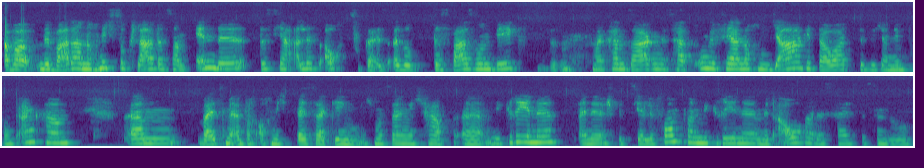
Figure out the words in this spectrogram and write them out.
aber mir war da noch nicht so klar, dass am Ende das ja alles auch Zucker ist. Also das war so ein Weg, man kann sagen, es hat ungefähr noch ein Jahr gedauert, bis ich an dem Punkt ankam, ähm, weil es mir einfach auch nicht besser ging. Ich muss sagen, ich habe äh, Migräne, eine spezielle Form von Migräne mit Aura, das heißt, es sind so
